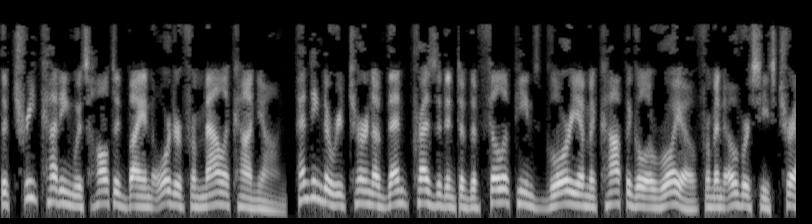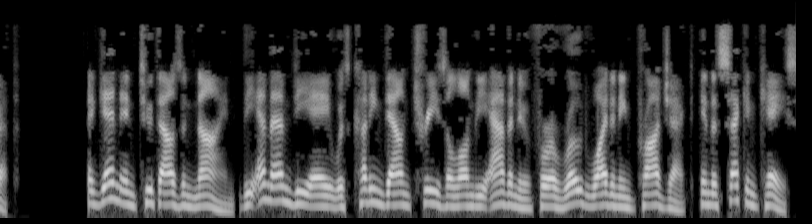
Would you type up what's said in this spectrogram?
The tree cutting was halted by an order from Malacañang, pending the return of then-President of the Philippines Gloria Macapagal Arroyo from an overseas trip. Again in 2009, the MMDA was cutting down trees along the avenue for a road widening project. In the second case,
